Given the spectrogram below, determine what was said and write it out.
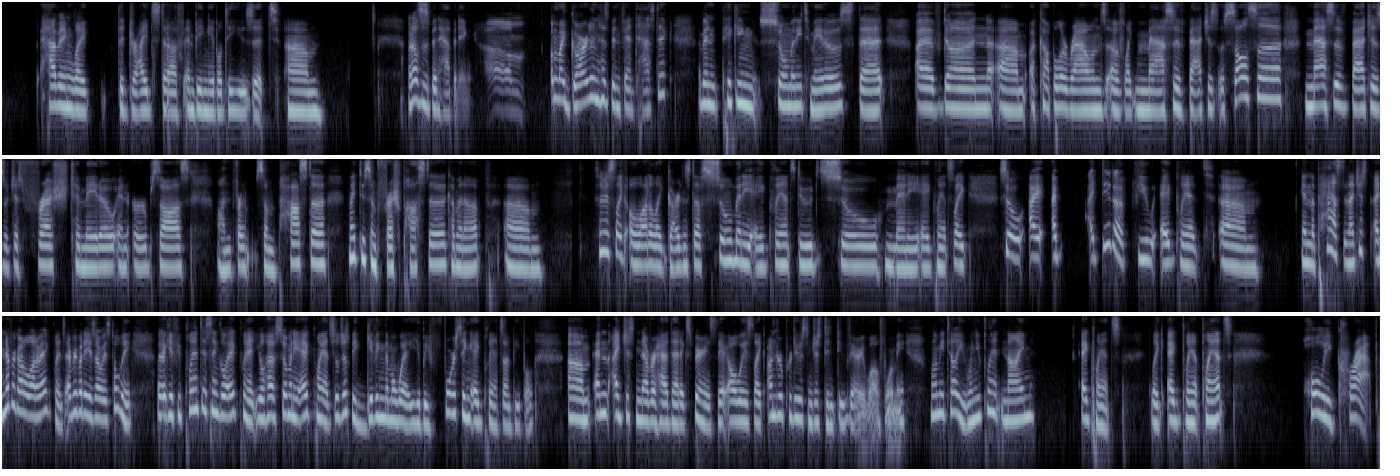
having like the dried stuff and being able to use it. Um, what else has been happening? Um, my garden has been fantastic. I've been picking so many tomatoes that I've done um, a couple of rounds of like massive batches of salsa, massive batches of just fresh tomato and herb sauce on from some pasta. Might do some fresh pasta coming up. Um, so just like a lot of like garden stuff. So many eggplants, dude. So many eggplants. Like, so I I I did a few eggplant um in the past and I just I never got a lot of eggplants. Everybody has always told me like if you plant a single eggplant, you'll have so many eggplants, you'll just be giving them away. You'll be forcing eggplants on people. Um, and I just never had that experience. They always like underproduced and just didn't do very well for me. Well, let me tell you, when you plant nine eggplants, like eggplant plants. Holy crap.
